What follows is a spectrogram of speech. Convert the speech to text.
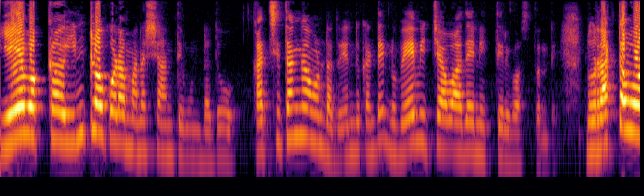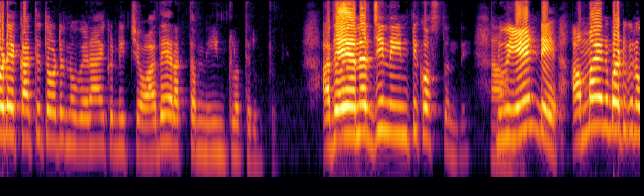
ఏ ఒక్క ఇంట్లో కూడా మనశ్శాంతి ఉండదు ఖచ్చితంగా ఉండదు. ఎందుకంటే నువ్వేమిచ్చావో అదే నీకు తిరిగి వస్తుంది. నువ్వు రక్తం ఓడే కత్తితోటి నువ్వు వినాయకుడిని ఇచ్చావు అదే రక్తం నీ ఇంట్లో తిరుగుతుంది. అదే ఎనర్జీ నీ ఇంటికి వస్తుంది నువ్వు ఏంటి? అమ్మాయిని పట్టుకుని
